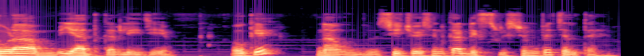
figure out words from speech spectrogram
थोड़ा याद कर लीजिए। ओके ना सिचुएशन का डिस्क्रिप्शन पे चलते हैं।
